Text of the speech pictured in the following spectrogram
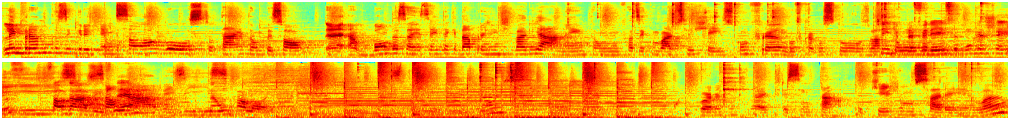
Lembrando que os ingredientes são ao gosto, tá? Então, pessoal, é, o bom dessa receita é que dá pra gente variar, né? Então, fazer com vários recheios, com frango, fica gostoso, Sim, de atum. preferência com recheios Isso, saudáveis, saudáveis, né? isso. Não calóricos. Agora a gente vai acrescentar o queijo mussarela.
